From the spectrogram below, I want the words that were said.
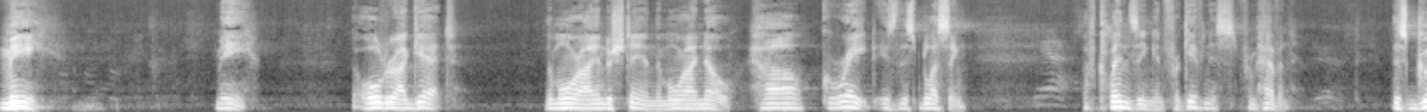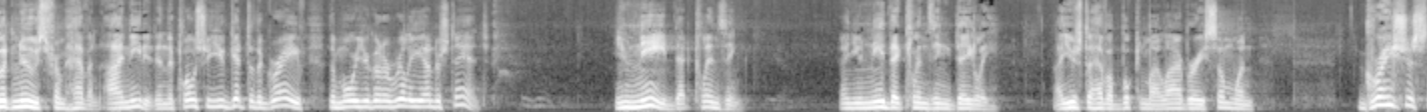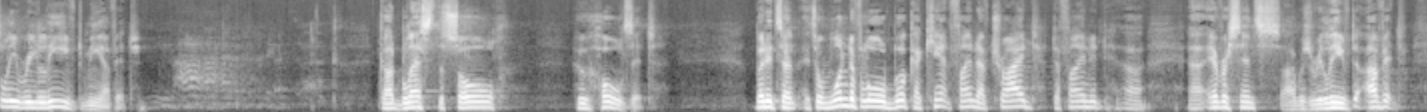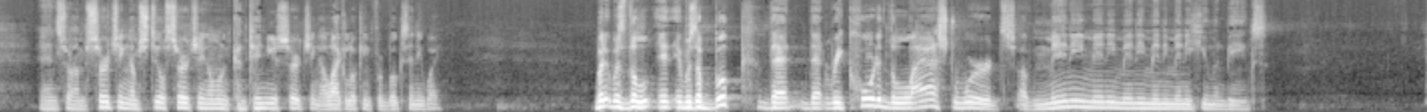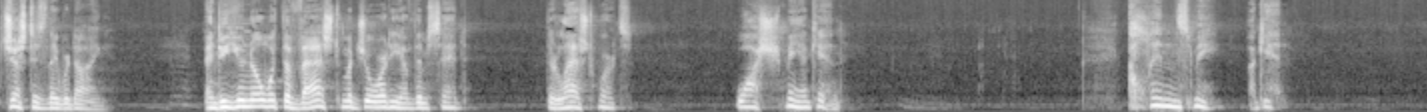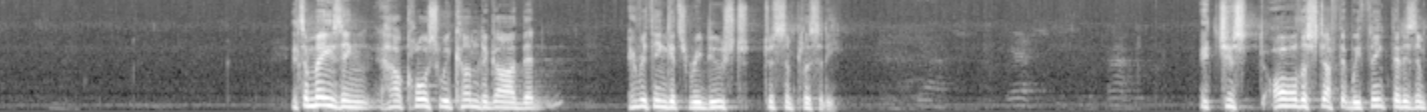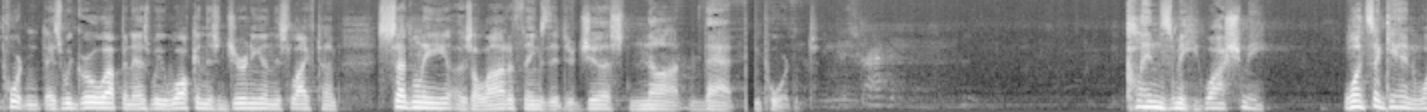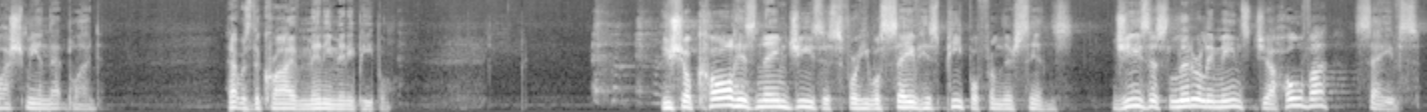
Me. Me. The older I get, the more I understand, the more I know how great is this blessing of cleansing and forgiveness from heaven. This good news from heaven. I need it. And the closer you get to the grave, the more you're going to really understand. You need that cleansing. And you need that cleansing daily. I used to have a book in my library. Someone graciously relieved me of it. God bless the soul who holds it. But it's a, it's a wonderful old book. I can't find it. I've tried to find it uh, uh, ever since I was relieved of it. And so I'm searching. I'm still searching. I'm going to continue searching. I like looking for books anyway. But it was, the, it, it was a book that, that recorded the last words of many, many, many, many, many human beings just as they were dying. And do you know what the vast majority of them said? Their last words Wash me again, cleanse me again. It's amazing how close we come to God that everything gets reduced to simplicity. It's just all the stuff that we think that is important as we grow up and as we walk in this journey in this lifetime. Suddenly, there's a lot of things that are just not that important. Cleanse me, wash me. Once again, wash me in that blood. That was the cry of many, many people. You shall call his name Jesus, for he will save his people from their sins. Jesus literally means Jehovah saves.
